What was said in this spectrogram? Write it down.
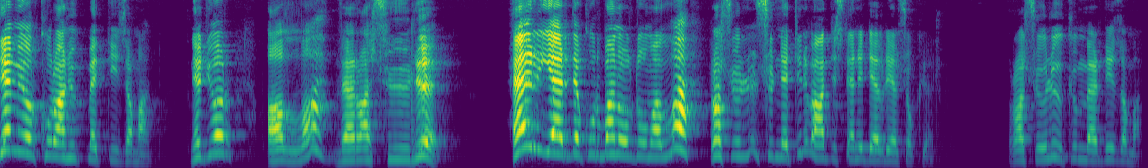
Demiyor Kur'an hükmettiği zaman. Ne diyor? Allah ve Resulü. Her yerde kurban olduğum Allah, Resulünün sünnetini ve hadislerini devreye sokuyor. Resulü hüküm verdiği zaman.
